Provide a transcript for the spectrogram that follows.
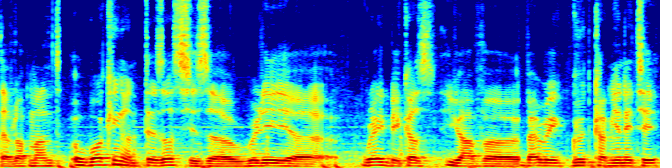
development. Working on Tezos is uh, really uh, great because you have a very good community.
